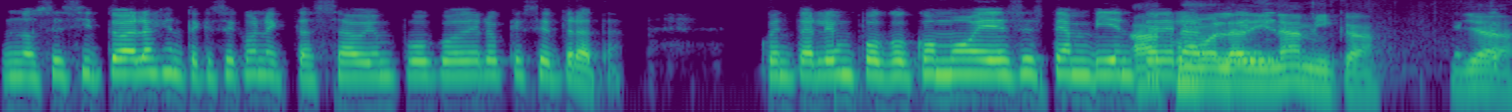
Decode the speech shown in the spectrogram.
no sé si toda la gente que se conecta sabe un poco de lo que se trata. Cuéntale un poco cómo es este ambiente Ah, de como la dinámica. Ya,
